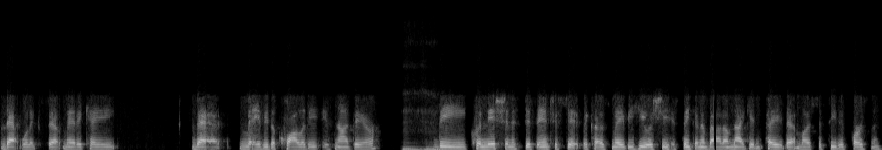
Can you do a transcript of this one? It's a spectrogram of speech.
that will accept Medicaid, that maybe the quality is not there Mm-hmm. The clinician is disinterested because maybe he or she is thinking about, I'm not getting paid that much to see this person.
